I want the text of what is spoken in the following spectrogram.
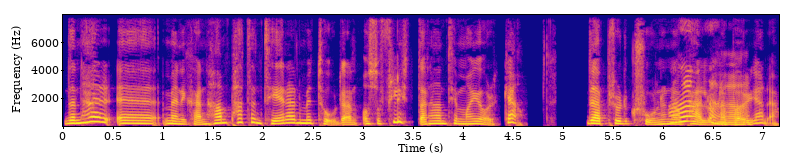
den här eh, människan, han patenterade metoden och så flyttade han till Mallorca där produktionen av pärlorna började.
